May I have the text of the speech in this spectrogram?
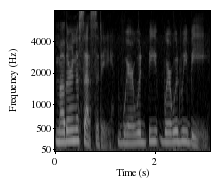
Mother necessity. Where would be where would we be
